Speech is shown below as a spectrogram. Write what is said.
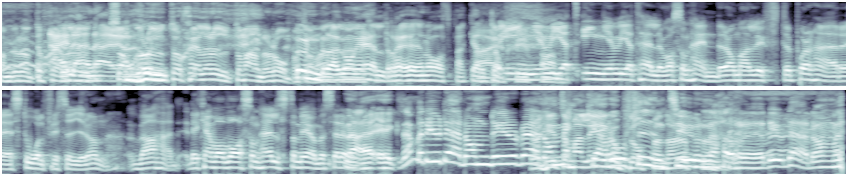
som går runt och Nej, skäller, nej, nej, ut, som går ut och skäller ut de andra robotarna. Hundra gånger hellre än aspackad Nej. klopp. Ingen vet, ingen vet heller vad som händer om man lyfter på den här eh, stålfrisyren. Va? Det kan vara vad som helst de gömmer sig där. Nej, eh, nej, men det är ju där de, det är ju där Då de meckar och fintunar. Det är ju där de,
